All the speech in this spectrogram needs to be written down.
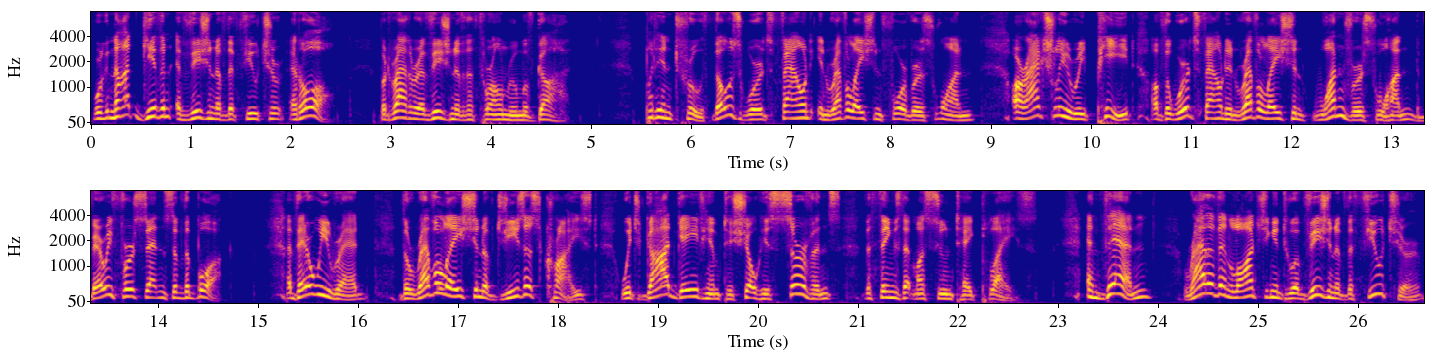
we're not given a vision of the future at all but rather a vision of the throne room of God. But in truth, those words found in Revelation 4, verse 1, are actually a repeat of the words found in Revelation 1, verse 1, the very first sentence of the book. There we read, the revelation of Jesus Christ, which God gave him to show his servants the things that must soon take place. And then, rather than launching into a vision of the future,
